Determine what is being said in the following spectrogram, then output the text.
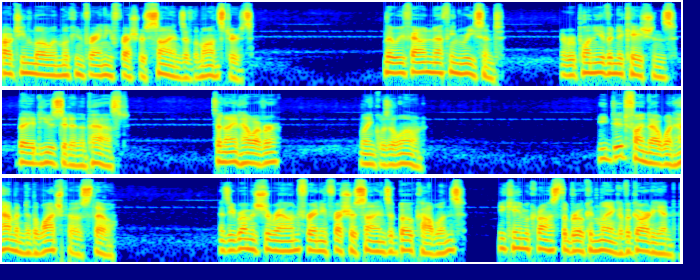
crouching low and looking for any fresher signs of the monsters. Though he found nothing recent, there were plenty of indications they had used it in the past. Tonight, however, Link was alone. He did find out what happened to the watchpost, though. As he rummaged around for any fresher signs of bokoblins, he came across the broken leg of a guardian.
